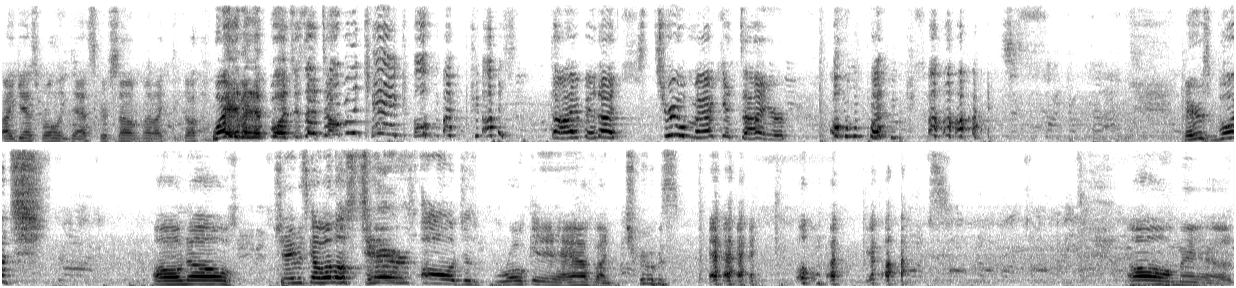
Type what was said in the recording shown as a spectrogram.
I guess, rolling desk or something, I like to call Wait a minute! Butch is on top of the cake! Oh my gosh! Diving on Drew McIntyre! Oh my gosh! There's Butch! Oh no! Sheamus got one of those chairs! Oh, just broken in half on Drew's back! Oh my gosh. Oh, man.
